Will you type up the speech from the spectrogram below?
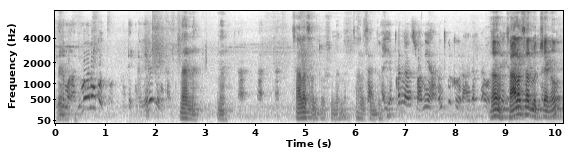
ఇది మా అభిమానం కొద్దు. అంతే ఇంకా వేరేది కాదు నాన్న నాన్న ఆ, ఆ, ఆ. చాలా సంతోషం నాన్న చాలా సంతోషం. అయ్యి ఎప్పుడన్నా స్వామి అనంతపురకు రాగలరా? చాలాసార్లు వచ్చాను.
